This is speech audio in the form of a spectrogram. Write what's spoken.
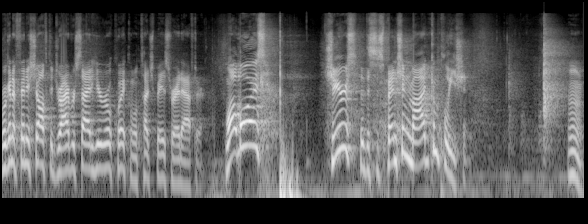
we're gonna finish off the driver's side here real quick and we'll touch base right after. Well, boys, cheers to the suspension mod completion. Mm.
